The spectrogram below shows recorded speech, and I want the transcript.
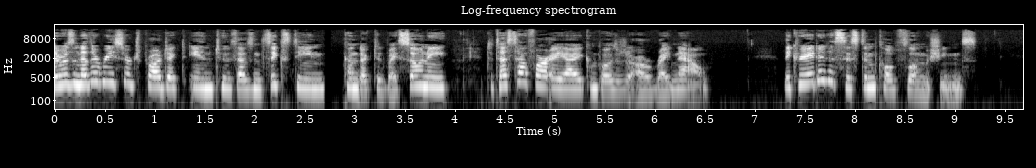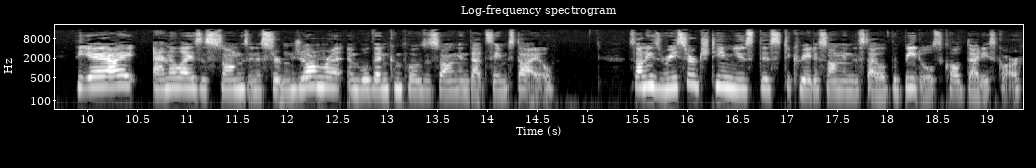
There was another research project in 2016 conducted by Sony to test how far AI composers are right now. They created a system called Flow Machines. The AI analyzes songs in a certain genre and will then compose a song in that same style. Sony's research team used this to create a song in the style of the Beatles called Daddy's Car.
